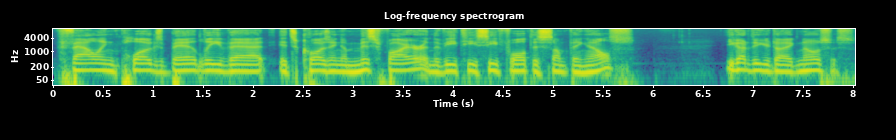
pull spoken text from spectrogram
fouling plugs badly that it's causing a misfire and the VTC fault is something else? You got to do your diagnosis.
